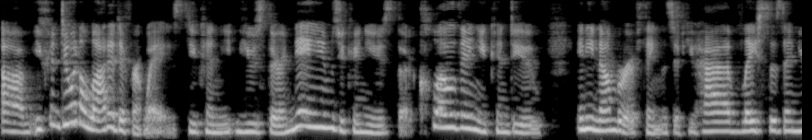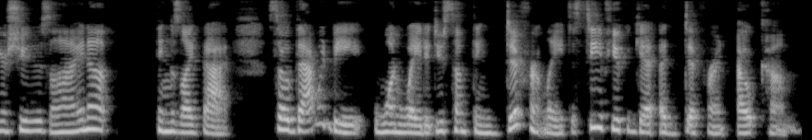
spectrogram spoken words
Um, you can do it a lot of different ways. You can use their names, you can use their clothing, you can do any number of things. If you have laces in your shoes, line up things like that. So that would be one way to do something differently to see if you could get a different outcome.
